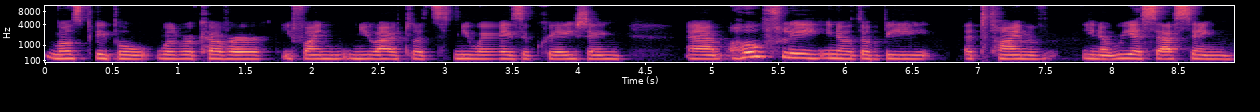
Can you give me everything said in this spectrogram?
most people will recover. You find new outlets, new ways of creating. Um, hopefully, you know, there'll be a time of, you know, reassessing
